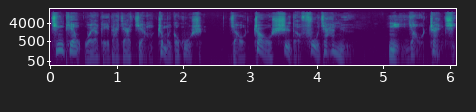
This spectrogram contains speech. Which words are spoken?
今天我要给大家讲这么一个故事，叫赵氏的富家女，你要站起。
